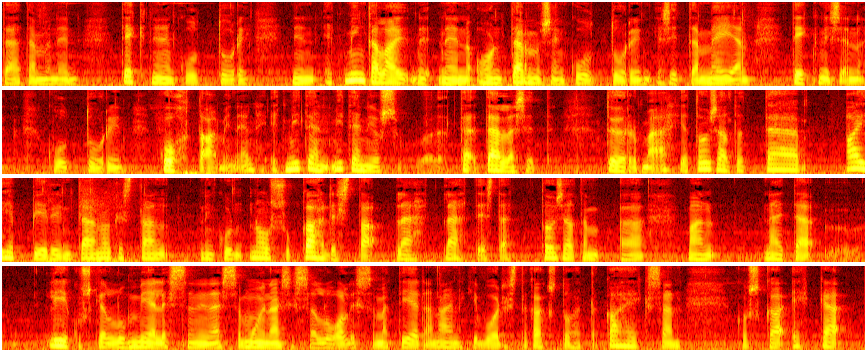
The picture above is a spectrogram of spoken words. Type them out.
tämä tämmöinen tekninen kulttuuri, niin että minkälainen on tämmöisen kulttuurin ja sitten meidän teknisen kulttuurin kohtaaminen, että miten, miten jos tä, tällaiset törmää. Ja toisaalta tämä aihepiiri, niin tämä on oikeastaan niin kuin noussut kahdesta lähteestä. Toisaalta ää, mä oon näitä liikuskellun mielessäni näissä muinaisissa luolissa. Mä tiedän ainakin vuodesta 2008, koska ehkä äh,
